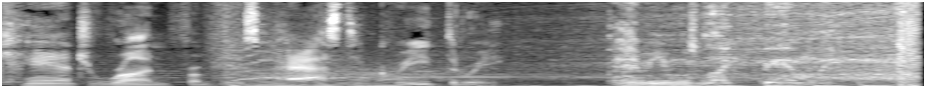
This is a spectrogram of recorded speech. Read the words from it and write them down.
can't run from his past in Creed 3. Damian was like family.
